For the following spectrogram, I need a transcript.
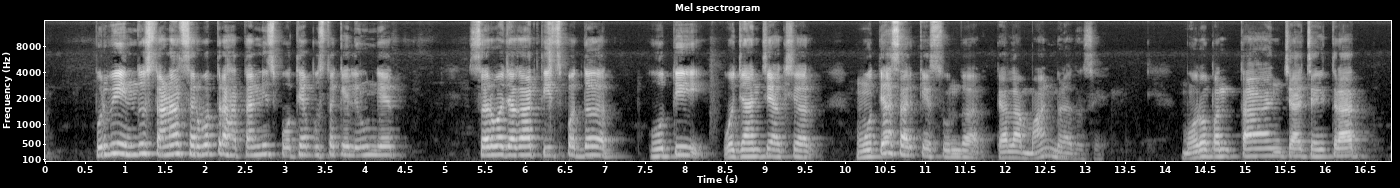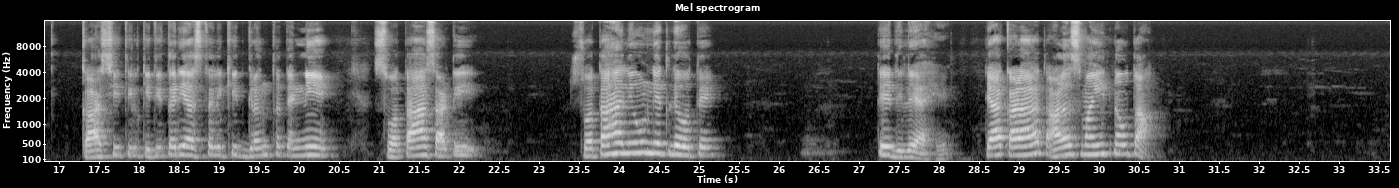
पूर्वी हिंदुस्थानात सर्वत्र हातांनीच पोथ्या पुस्तके लिहून घेत. सर्व जगात तीच पद्धत होती व ज्यांचे अक्षर मोत्यासारखे सुंदर त्याला मान मिळत असे. मोरोपंतांच्या चरित्रात काशीतील कितीतरी हस्तलिखित ग्रंथ त्यांनी स्वतःसाठी स्वतः लिहून घेतले होते. ते दिले आहे. त्या काळात आळस माहीत नव्हता.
